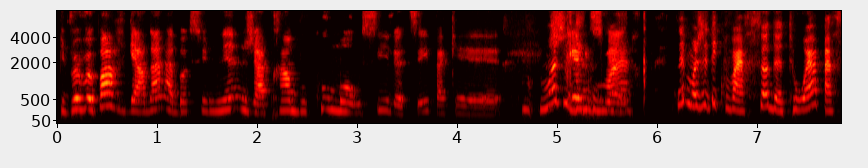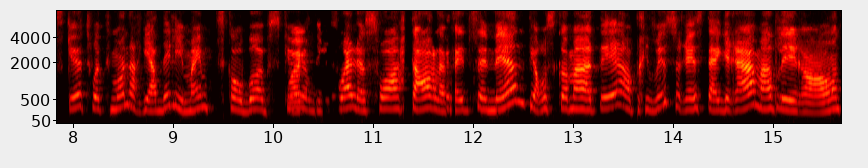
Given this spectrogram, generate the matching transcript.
Puis, veux, veux pas, en regardant la boxe féminine, j'apprends beaucoup moi aussi, là, tu sais. Fait que. Moi, j'ai découvert moi, j'ai découvert ça de toi parce que toi et moi, on a regardé les mêmes petits combats obscurs des fois le soir tard, la fin de semaine, puis on se commentait en privé sur Instagram entre les rondes.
